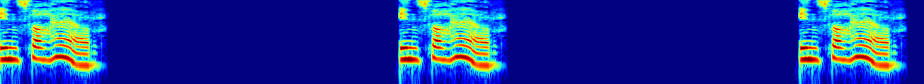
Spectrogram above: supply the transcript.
انصهار. انصهار. انصهار.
